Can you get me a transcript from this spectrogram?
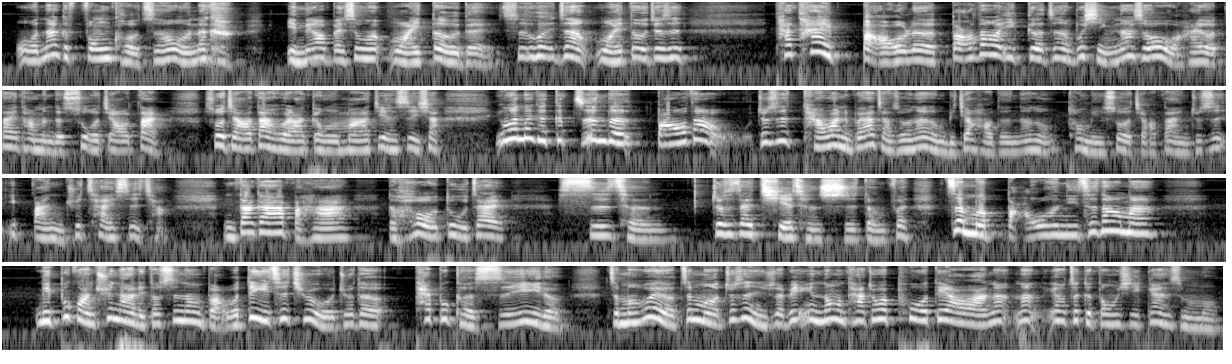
我那个封口之后，我那个 饮料杯是会歪豆的，是会这样歪豆，就是。它太薄了，薄到一个真的不行。那时候我还有带他们的塑胶袋，塑胶袋回来跟我妈见识一下，因为那个真的薄到，就是台湾你不要讲说那种比较好的那种透明塑胶袋，就是一般你去菜市场，你大概要把它的厚度再撕成，就是再切成十等份，这么薄，你知道吗？你不管去哪里都是那么薄。我第一次去，我觉得太不可思议了，怎么会有这么？就是你随便一弄，它就会破掉啊！那那要这个东西干什么？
